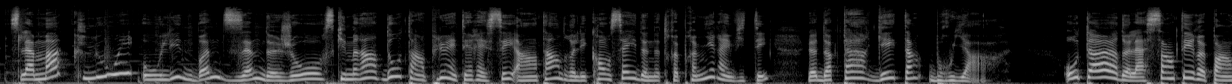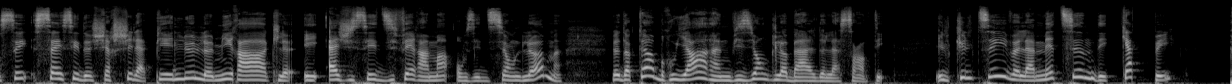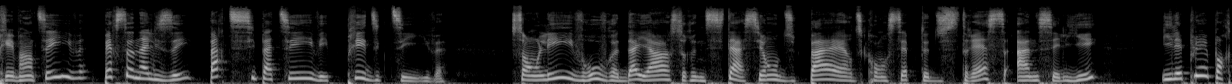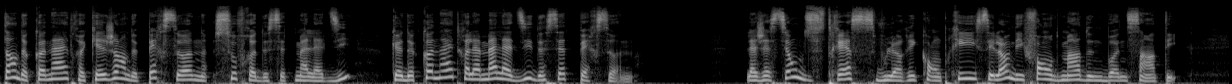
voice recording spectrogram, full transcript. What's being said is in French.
Cela m'a cloué au lit une bonne dizaine de jours, ce qui me rend d'autant plus intéressée à entendre les conseils de notre premier invité, le docteur Gaétan Brouillard. Auteur de La santé repensée, cessez de chercher la pilule miracle et agissez différemment aux éditions de l'Homme, le docteur Brouillard a une vision globale de la santé. Il cultive la médecine des 4 P, préventive, personnalisée, participative et prédictive. Son livre ouvre d'ailleurs sur une citation du père du concept du stress, Anne Cellier. Il est plus important de connaître quel genre de personne souffre de cette maladie que de connaître la maladie de cette personne. La gestion du stress, vous l'aurez compris, c'est l'un des fondements d'une bonne santé.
